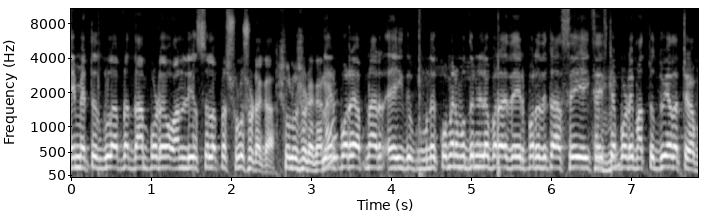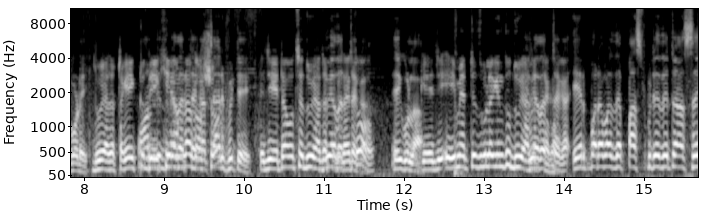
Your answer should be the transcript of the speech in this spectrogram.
এই ম্যাট্রেসগুলো আপনার দাম পড়ে অনলি হচ্ছে আপনার ষোলোশো টাকা। ষোলোশো টাকা এরপরে আপনার এই মানে কমের মধ্যে নিলে পরে যে এরপরে যেটা আছে এই সাইজটা পড়ে মাত্র দুই হাজার টাকা পড়ে। দুই হাজার টাকা। একটু দেখি 2000 আমরা চার ফিটে। এই যে এটা হচ্ছে দুই হাজার 2000 টাকা এইগুলা। এই যে এই ম্যাট্রেসগুলো কিন্তু দুই হাজার টাকা। এরপরে আবার যে পাঁচ ফিটে যেটা আছে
